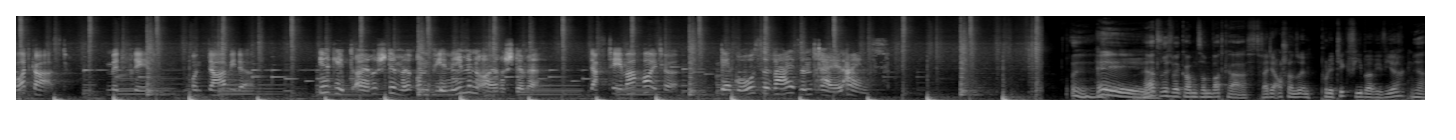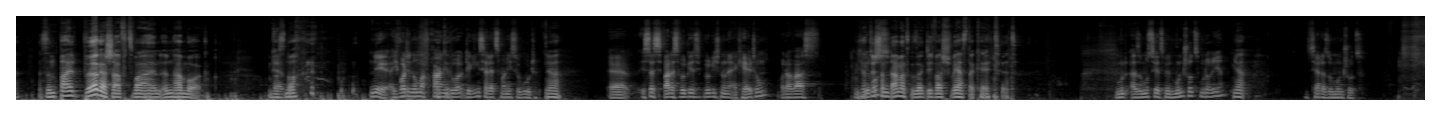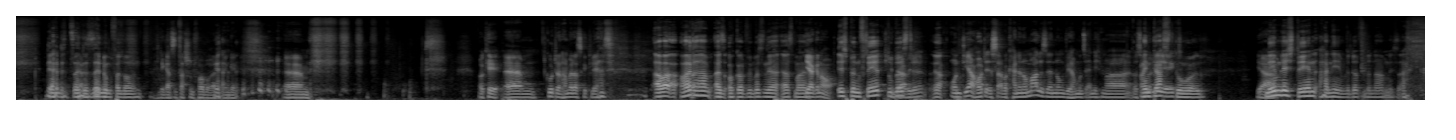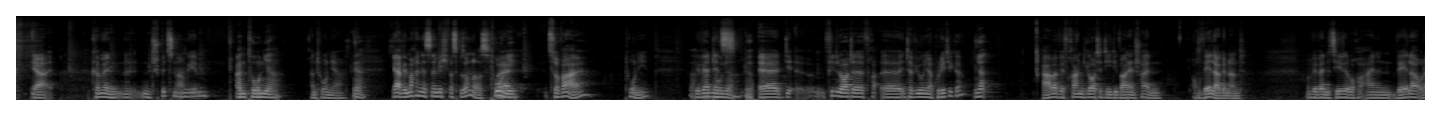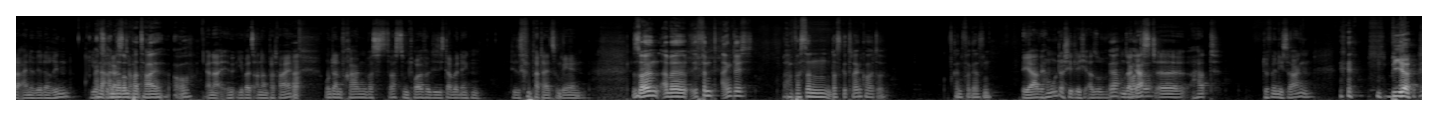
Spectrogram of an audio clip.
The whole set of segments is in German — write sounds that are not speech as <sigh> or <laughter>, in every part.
Podcast mit Fred und Davide. Ihr gebt eure Stimme und wir nehmen eure Stimme. Das Thema heute. Der große Wahlsinn Teil 1. Ui. Hey! Herzlich willkommen zum Podcast. Seid ihr auch schon so im Politikfieber wie wir? Ja, es sind bald Bürgerschaftswahlen in Hamburg. Und was Ähm, noch? Nee, ich wollte nur mal fragen, Okay. du, dir ging es ja letztes Mal nicht so gut. Ja, Äh, ist das, war das wirklich, wirklich nur eine Erkältung oder war es ein ich hatte Virus? schon damals gesagt, ich war schwerst erkältet. Also musst du jetzt mit Mundschutz moderieren? Ja, Jetzt hat er so Mundschutz. der hat jetzt seine Sendung verloren. Den ganzen Tag schon vorbereitet, Gag. ähm, okay, ähm, gut, dann haben wir das geklärt. <laughs> Aber heute haben, also, oh Gott, wir müssen ja erstmal. Ja, genau. Ich bin Fred, du bin bist. Davide. Ja, Und ja, heute ist aber keine normale Sendung. Wir haben uns endlich mal was ein Gast überlegt. geholt. Ja, Nämlich den. Ah, nee, wir dürfen den Namen nicht sagen. ja, können wir einen, einen Spitznamen geben? Antonia. Antonia. Ja. Ja, wir machen jetzt nämlich was Besonderes. Toni. Zur Wahl, Toni. Wir werden Antonia, jetzt, äh, die, äh, viele Leute äh, interviewen ja Politiker, Ja. Aber wir fragen die Leute, die die Wahl entscheiden, auch Wähler genannt. Und wir werden jetzt jede Woche einen Wähler oder eine Wählerin hier Einer anderen Partei auch. einer jeweils anderen Partei, Ja. und dann fragen, was, was zum Teufel die sich dabei denken, diese <laughs> Partei zu wählen. Sollen, aber ich finde eigentlich. Was denn das Getränk heute? Ganz vergessen. Ja, wir haben unterschiedlich. Also Ja, unser heute- Gast äh, hat, dürfen wir nicht sagen, <laughs> Bier.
